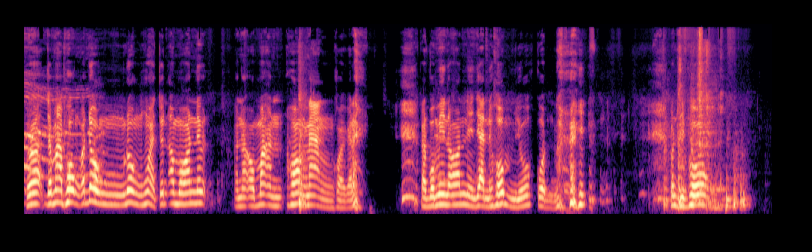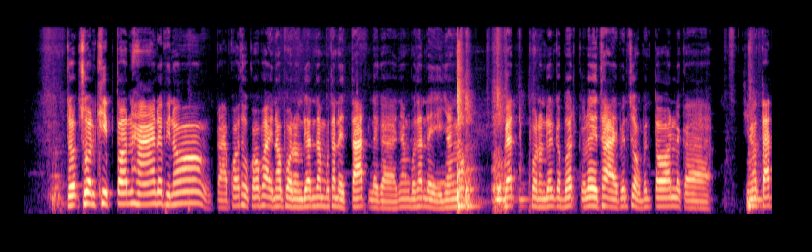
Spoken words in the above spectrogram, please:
เพราะว่าจะมาพงก็ดงดงหัวจนเอามอนเนี่ยอันนั้นเอามาอันห้องนั่งข่อยก็ได้กันบ่มีนอนเนี่ยยันห่มอยู่กดไว้มันสิพงจด ส่วนคลิปตอนหาเด้อพี่น้องกราบขอโทษขออภัยเนาะพอน้องเดือนทำบ่ทันได้ตัดแล้วก็ยังบ่ทันได้ยังเนาะแบตพอน้องเดือนก็เบิดก็เลยถ่ายเป็นช่วงเป็นตอนแล้วก็สิมาตัด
